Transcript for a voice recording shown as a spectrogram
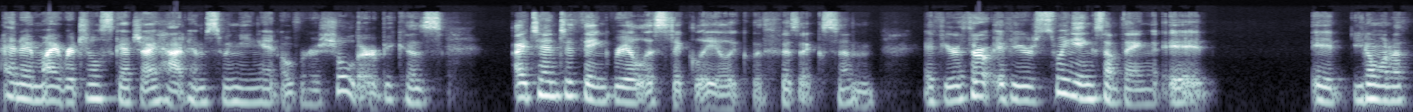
and in my original sketch, I had him swinging it over his shoulder because I tend to think realistically, like with physics. And if you're throw if you're swinging something, it it you don't want to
